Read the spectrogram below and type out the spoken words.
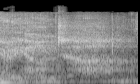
Carry on, top.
